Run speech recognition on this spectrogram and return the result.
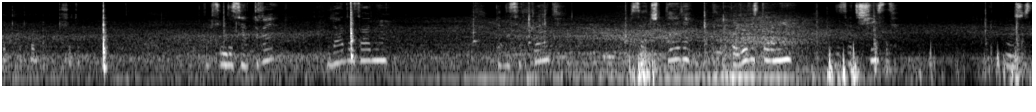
Хоп-хоп-хоп. Що тут? Так, 73. Ляда задня. 55. 54, по лівій стороні 56. О, щось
